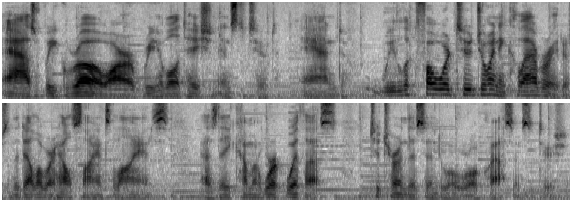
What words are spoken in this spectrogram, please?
as we grow our Rehabilitation Institute. And we look forward to joining collaborators in the Delaware Health Science Alliance as they come and work with us to turn this into a world-class institution.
